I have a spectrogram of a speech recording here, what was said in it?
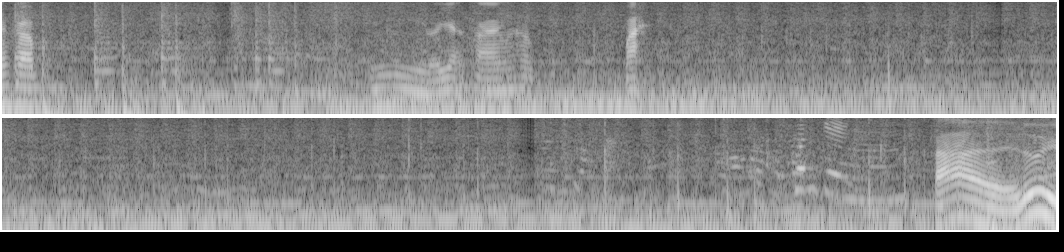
นะครับ นี่ระยะทางนะครับ ไปลุย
